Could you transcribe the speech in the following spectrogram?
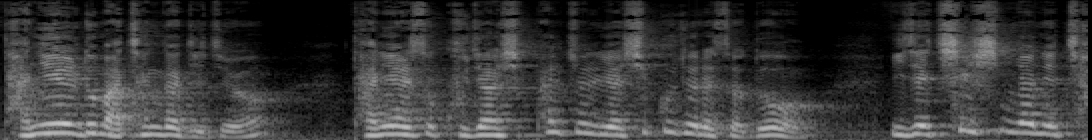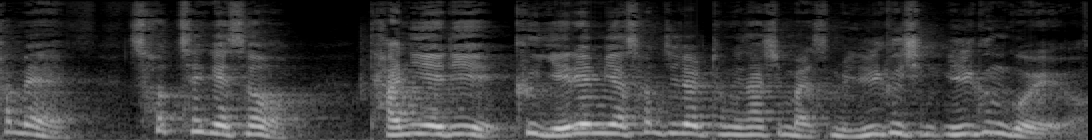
다니엘도 마찬가지죠. 다니엘서 9장 18절 이하 19절에서도 이제 70년이 참에 서책에서 다니엘이 그 예레미야 선지자를 통해서 하신 말씀을 읽으신, 읽은 거예요.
